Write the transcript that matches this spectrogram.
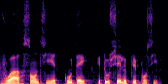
voir, sentir, goûter et toucher le plus possible.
